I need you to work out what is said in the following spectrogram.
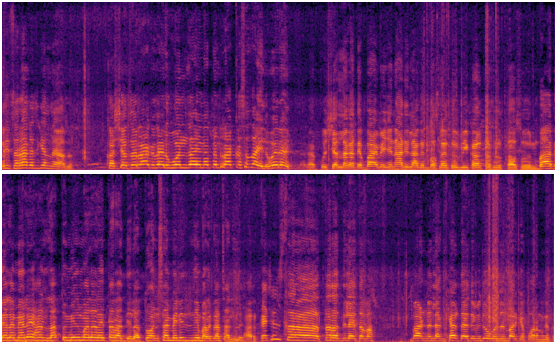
कधीचा रागच गेला नाही अजून? कशाचा राग जाईल? वन जाईना तर राग कसा जाईल? होय रे. कुशाला का त्या बाब्याच्या नादी लागत बसलाय तो बी कळता सुलता असून बाब्याला मेलाय हाणला तुम्हीच मला लय त्रास दिला. तो आणि सांब्याने निभार गाच आणलं. अरे कशाच तरात दिलाय तबा? भांडणं लाग खेळताय तुम्ही दोघ जण बारक्या पोरांगत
